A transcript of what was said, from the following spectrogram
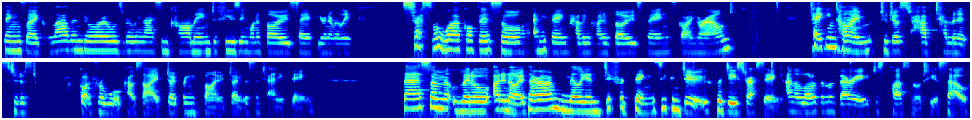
Things like lavender oil is really nice and calming. Diffusing one of those, say if you're in a really stressful work office or anything, having kind of those things going around. Taking time to just have 10 minutes to just go for a walk outside. Don't bring your phone. Don't listen to anything there's some little, I don't know, there are a million different things you can do for de stressing, and a lot of them are very just personal to yourself.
